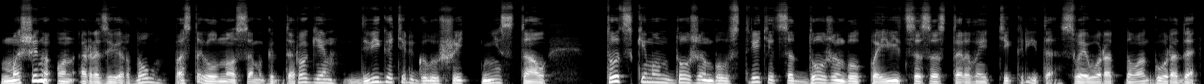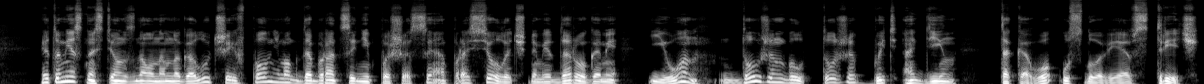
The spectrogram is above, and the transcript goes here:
Машину он развернул, поставил носом к дороге, двигатель глушить не стал. Тот, с кем он должен был встретиться, должен был появиться со стороны Тикрита, своего родного города – Эту местность он знал намного лучше и вполне мог добраться не по шоссе, а проселочными дорогами. И он должен был тоже быть один. Таково условие встреч.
